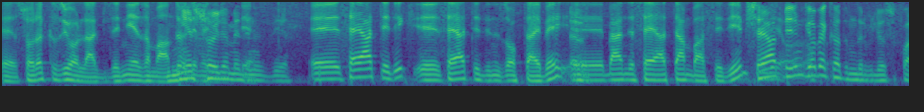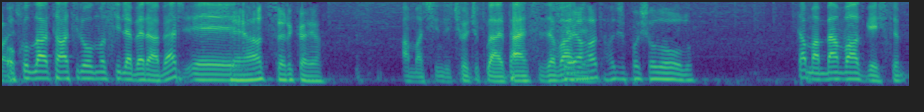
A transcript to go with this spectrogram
E, sonra kızıyorlar bize niye zamanında Niye ödemediniz söylemediniz diye. ee, seyahat dedik. Ee, seyahat dediniz Oktay Bey. Evet. Ee, ben de seyahatten bahsedeyim. Seyahat Şimdi benim o- göbek adımdır biliyorsun Fahir. Okullar tatil olmasıyla beraber e, Seyahat Sarıkaya. Ama şimdi çocuklar ben size var ya Seyahat Hacı Paşalıoğlu. tamam ben vazgeçtim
